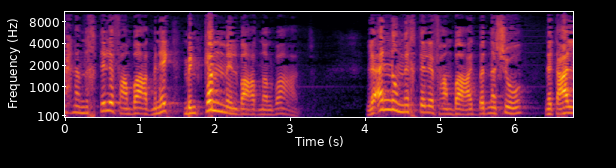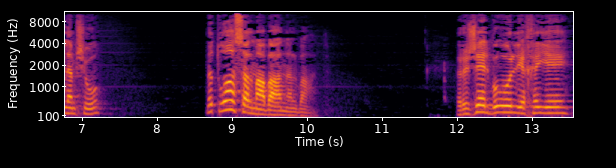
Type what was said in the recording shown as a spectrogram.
نحن بنختلف عن بعض من هيك بنكمل بعضنا البعض. لأنه بنختلف عن بعض بدنا شو؟ نتعلم شو؟ نتواصل مع بعضنا البعض. الرجال بيقول يا خيي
